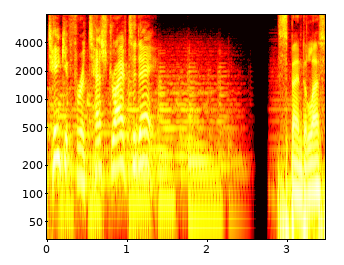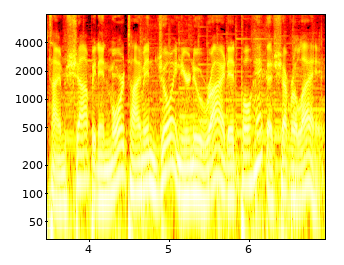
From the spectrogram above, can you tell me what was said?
Take it for a test drive today. Spend less time shopping and more time enjoying your new ride at Pohanka Chevrolet.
